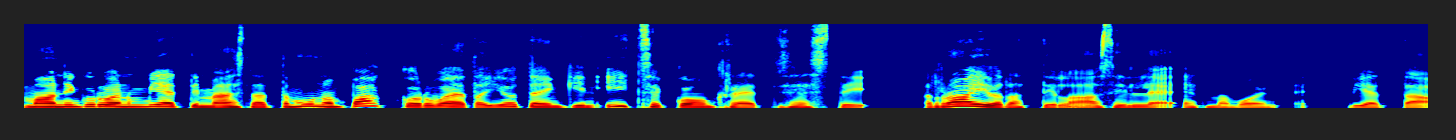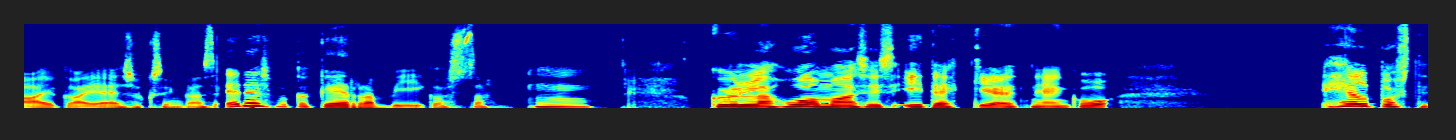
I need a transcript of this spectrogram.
mä oon niinku ruvennut miettimään sitä, että mun on pakko ruveta jotenkin itse konkreettisesti raivata tilaa sille, että mä voin viettää aikaa Jeesuksen kanssa, edes vaikka kerran viikossa. Mm. Kyllä, huomaa siis itsekin, että niinku helposti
